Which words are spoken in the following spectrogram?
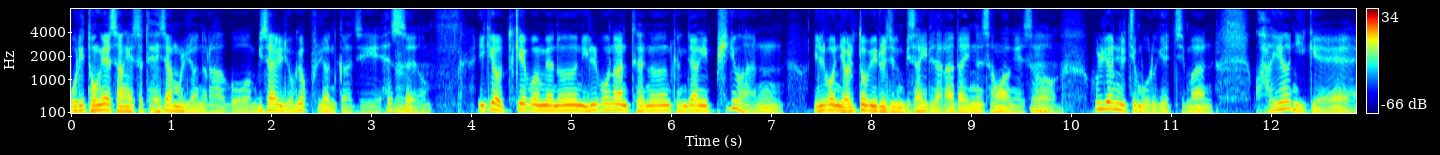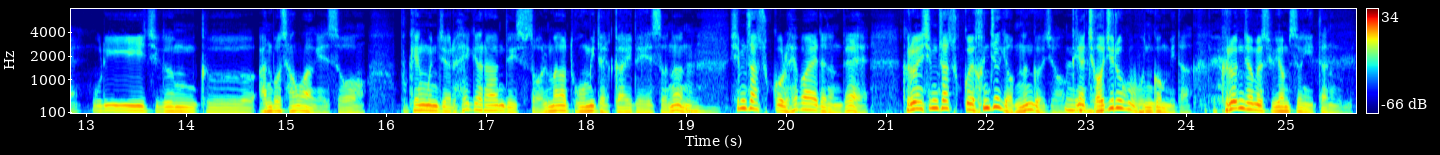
우리 동해상에서 대잠 훈련을 하고 미사일 요격 훈련까지 했어요. 음. 이게 어떻게 보면은 일본한테는 굉장히 필요한 일본 열도 위를 지금 미사일이 날아다니는 상황에서 음. 훈련일지 모르겠지만 과연 이게 우리 지금 그 안보 상황에서 북핵 문제를 해결하는 데 있어서 얼마나 도움이 될까에 대해서는 음. 심사숙고를 해봐야 되는데 그런 심사숙고의 흔적이 없는 거죠. 그냥 네. 저지르고 본 겁니다. 그래요. 그런 점에서 위험성이 있다는 겁니다.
